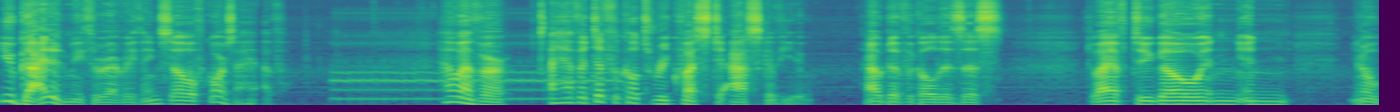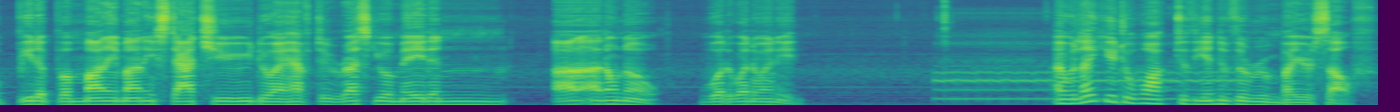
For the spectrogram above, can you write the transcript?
You guided me through everything, so of course I have. However, I have a difficult request to ask of you. How difficult is this? Do I have to go and, and you know, beat up a Mani Mani statue? Do I have to rescue a maiden? I, I don't know. What, what do I need? I would like you to walk to the end of the room by yourself.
